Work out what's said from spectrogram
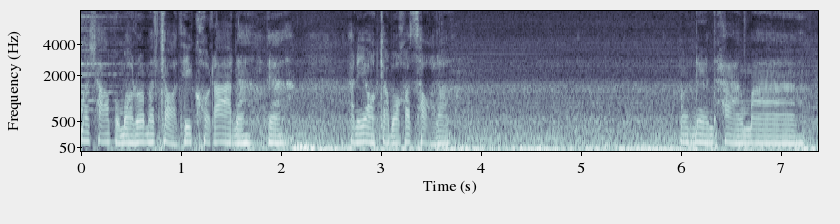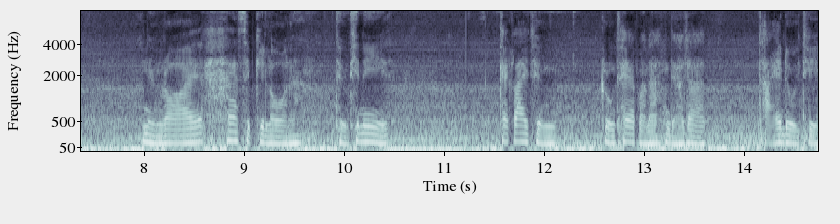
เมื่อเช้าผมเอารถมาจอดที่โคราชนะเนี่ยอันนี้ออกจากบกสแล้วเราเดินทางมา 150 กิโลนะ ถึงที่นี่ ใกล้ ๆ ถึงกรุงเทพอะนะ เดี๋ยวจะถ่ายให้ดูอีกที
